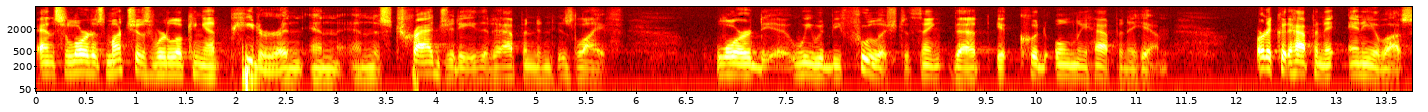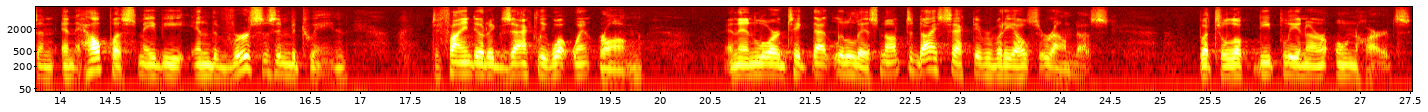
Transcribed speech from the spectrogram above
And so, Lord, as much as we're looking at Peter and, and, and this tragedy that happened in his life, Lord, we would be foolish to think that it could only happen to him or it could happen to any of us, and, and help us maybe in the verses in between to find out exactly what went wrong. And then, Lord, take that little list, not to dissect everybody else around us, but to look deeply in our own hearts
